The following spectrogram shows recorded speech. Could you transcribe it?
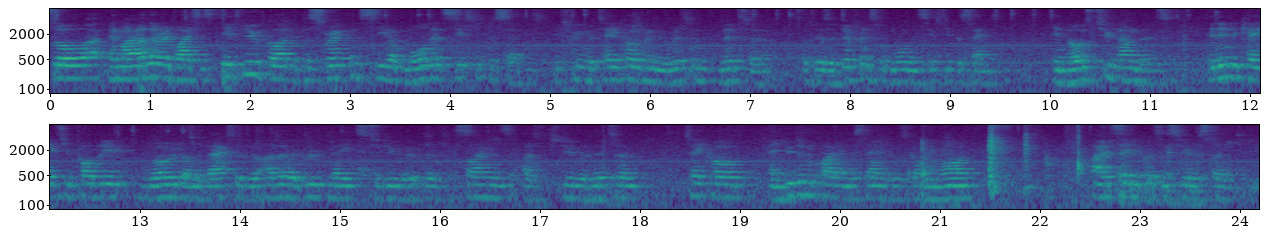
So, uh, and my other advice is if you've got a discrepancy of more than 60% between your take-home and your written midterm, so if there's a difference of more than 60% in those two numbers, it indicates you probably rode on the backs of your other group mates to do the, assignments, uh, to do the midterm take-home, and you didn't quite understand what was going on. I'd say you've got some serious study to do.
